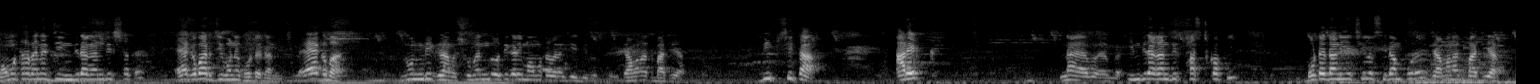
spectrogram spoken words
মমতা ব্যানার্জি, ইন্দিরা গান্ধীর সাথে, একবার জীবনে ভোটে দাঁড়িয়েছিল একবার। নন্দীগ্রামে শুভেন্দু অধিকারী মমতা ব্যানার্জির বিরুদ্ধে, জামানাত বাজেয়াপ্ত। দীপসিতা আরেক, না, ইন্দিরা গান্ধীর ফার্স্ট কপি ভোটে দাঁড়িয়েছিল শ্রীরামপুরে, জামানাত বাজেয়াপ্ত।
